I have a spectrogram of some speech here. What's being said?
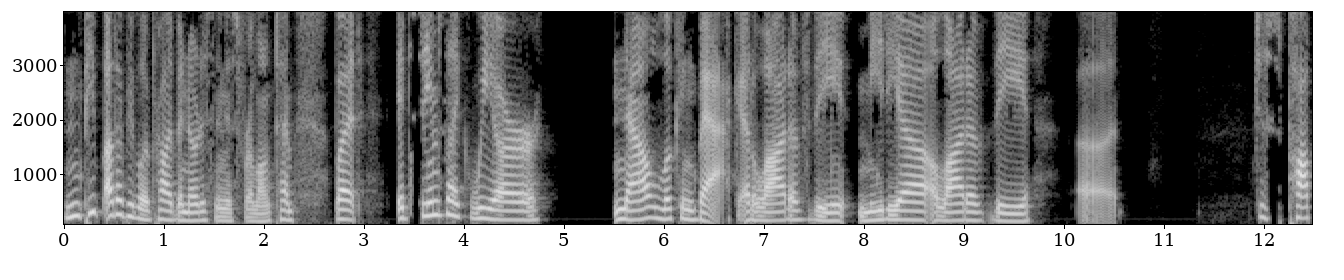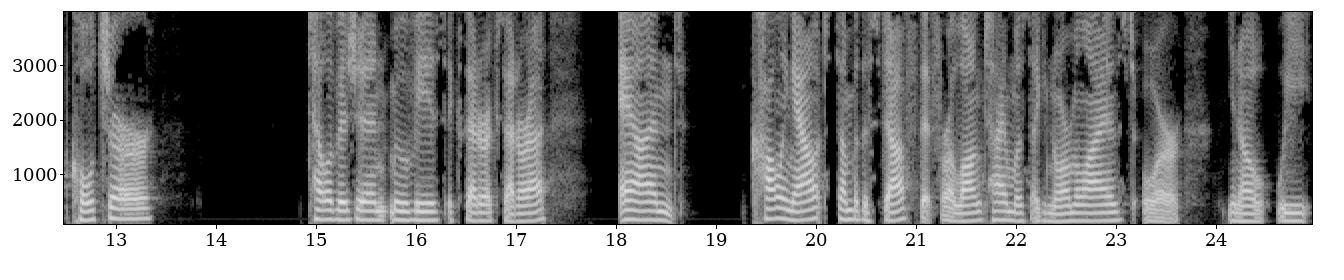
and peop other people have probably been noticing this for a long time, but it seems like we are now looking back at a lot of the media, a lot of the uh, just pop culture, television, movies, et cetera, et cetera, and calling out some of the stuff that for a long time was like normalized or, you know, we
